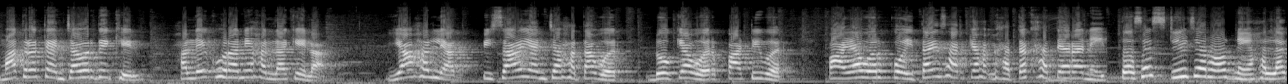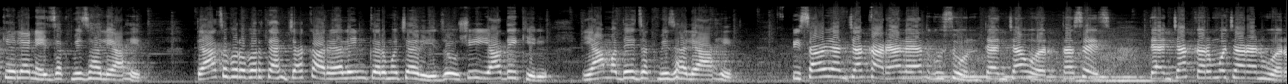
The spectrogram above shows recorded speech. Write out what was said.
मात्र त्यांच्यावर देखील हल्लेखोरांनी हल्ला केला. या हल्ल्यात पिसाळ यांच्या हातावर डोक्यावर पाठीवर पायावर कोयताईसारख्या घातक हत्याराने तसेच स्टीलच्या रॉडने हल्ला केल्याने जखमी झाले आहेत. त्याचबरोबर त्यांच्या कार्यालयीन कर्मचारी जोशी या देखील यामध्ये जखमी झाल्या आहेत. पिसाळ यांच्या कार्यालयात घुसून त्यांच्यावर तसेच त्यांच्या कर्मचाऱ्यांवर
